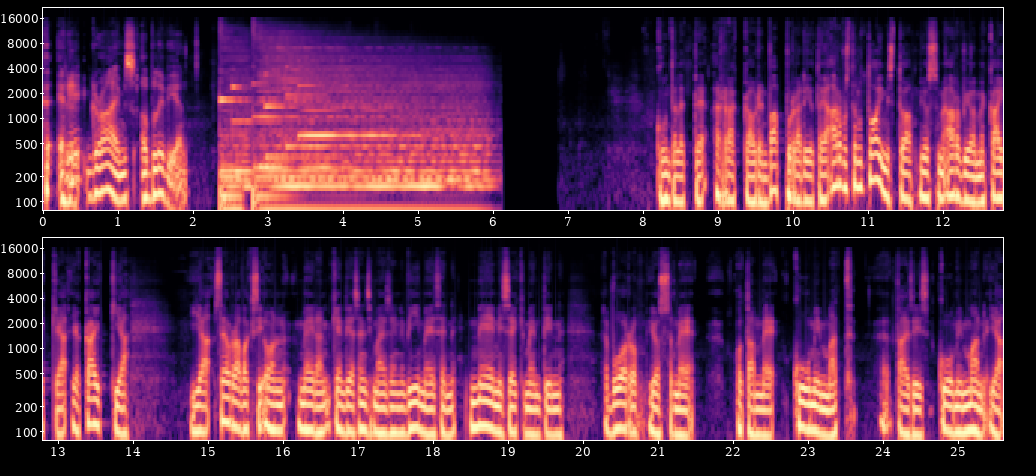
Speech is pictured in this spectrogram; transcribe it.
eli Grimes Oblivion. Kuuntelette Rakkauden vappuradiota ja arvostelutoimistoa, jossa me arvioimme kaikkea ja kaikkia. Ja seuraavaksi on meidän kenties ensimmäisen viimeisen meemisegmentin vuoro, jossa me otamme kuumimmat, tai siis kuumimman ja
